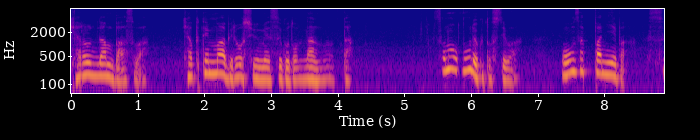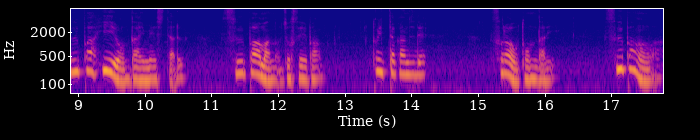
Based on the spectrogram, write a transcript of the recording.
キャロル・ダンバースはキャプテン・マーベルを襲名することになるのだった。その能力としては大雑把に言えばスーパーヒーローの代名詞であるスーパーマンの女性版といった感じで空を飛んだりスーパーマンは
